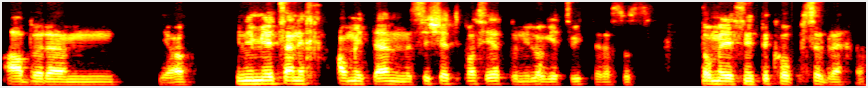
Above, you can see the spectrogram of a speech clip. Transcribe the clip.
Aber ähm, ja, ich nehme jetzt eigentlich auch mit dem, es ist jetzt passiert und ich schaue jetzt weiter. Also tut mir jetzt nicht den Kopf zerbrechen.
